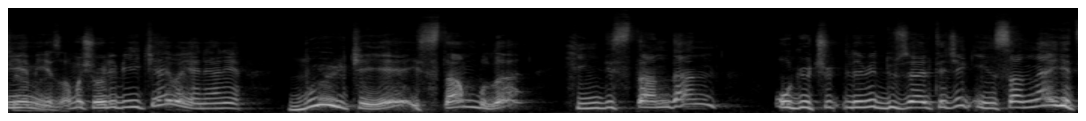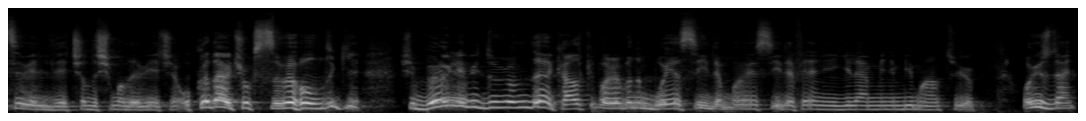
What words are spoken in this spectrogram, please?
yani. diyemeyiz ama şöyle bir hikaye var yani hani bu ülkeye İstanbul'a Hindistan'dan o göçükleri düzeltecek insanlar getirildi çalışmaları için. O kadar çok sıra oldu ki. Şimdi böyle bir durumda kalkıp arabanın boyasıyla boyasıyla falan ilgilenmenin bir mantığı yok. O yüzden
